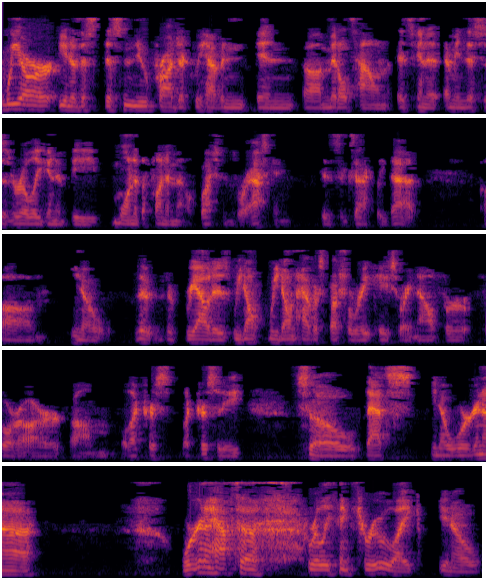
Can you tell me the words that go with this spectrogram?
we are, you know, this this new project we have in in uh, Middletown is to. I mean, this is really to be one of the fundamental questions we're asking. Is exactly that. Um, you know, the the reality is we don't we don't have a special rate case right now for for our um, electric electricity. So that's you know we're gonna we're gonna have to really think through like you know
